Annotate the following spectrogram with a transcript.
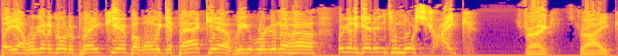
But yeah, we're gonna go to break here. But when we get back, yeah, we we're gonna uh, we're gonna get into more strike. Strike. Strike.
